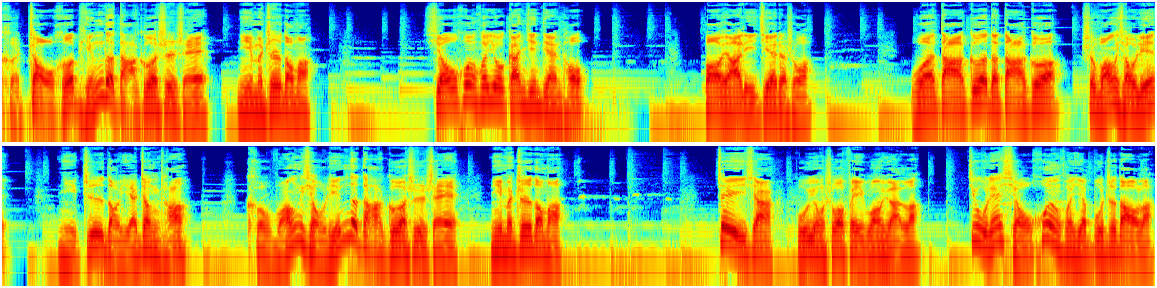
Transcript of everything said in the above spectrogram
可赵和平的大哥是谁？你们知道吗？”小混混又赶紧点头。龅牙里接着说：“我大哥的大哥是王小林，你知道也正常。可王小林的大哥是谁？你们知道吗？”这一下不用说费光远了，就连小混混也不知道了。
